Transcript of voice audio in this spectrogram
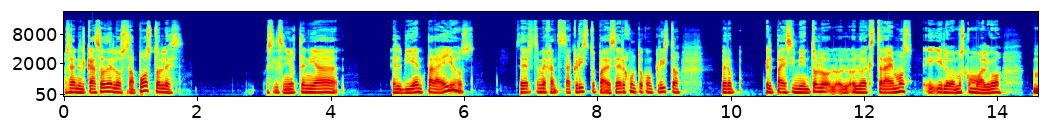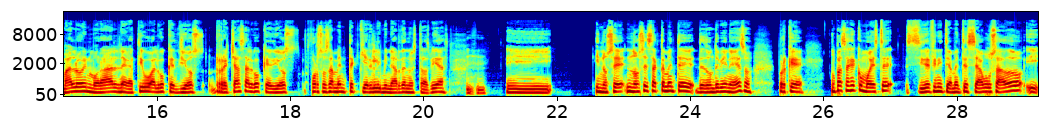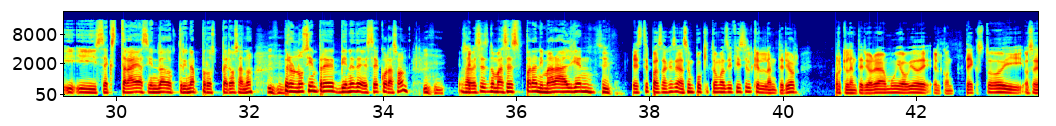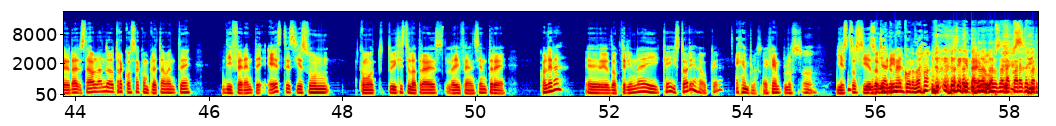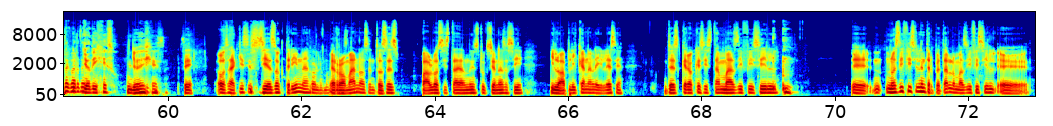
o sea, en el caso de los apóstoles, pues el Señor tenía el bien para ellos, ser semejantes a Cristo, padecer junto con Cristo, pero el padecimiento lo, extraemos y, lo vemos como algo malo, inmoral, negativo, algo que Dios rechaza, algo que Dios forzosamente quiere eliminar de nuestras vidas. Y, y no sé, no sé exactamente de dónde viene eso, porque un pasaje como este sí definitivamente se ha abusado y, se extrae así en la doctrina prosperosa, ¿no? Pero no siempre viene de ese corazón. O sea, a veces nomás es para animar a alguien. Sí. Este pasaje se hace un poquito más difícil que el anterior, porque el anterior era muy obvio del contexto y, o sea, estaba hablando de otra cosa completamente diferente. Este sí es un, como tú, dijiste la otra vez, la diferencia entre, ¿cuál era? Eh, doctrina y qué, historia o qué Ejemplos. Ejemplos. Ah. Y esto sí es doctrina. Ya no me acordaba. Yo dije eso. Yo dije eso. Sí. O sea, aquí sí, es doctrina de romanos. Entonces, Pablo sí está dando instrucciones así y lo aplican a la iglesia. Entonces, creo que sí está más difícil. Eh, no es difícil interpretarlo, más difícil. Eh,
